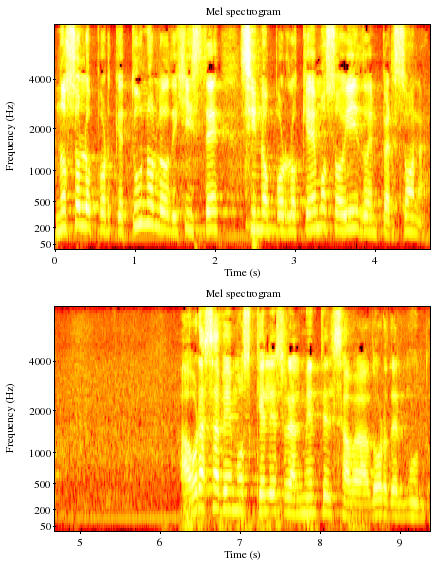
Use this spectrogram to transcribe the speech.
no solo porque tú nos lo dijiste, sino por lo que hemos oído en persona. Ahora sabemos que Él es realmente el Salvador del mundo.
